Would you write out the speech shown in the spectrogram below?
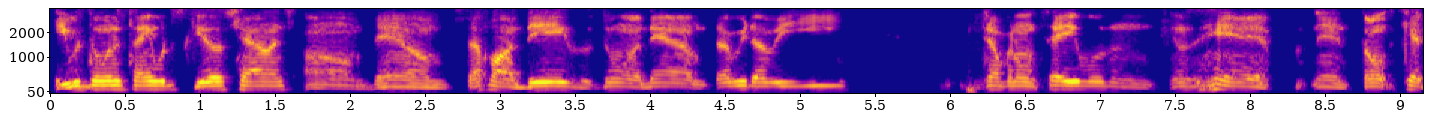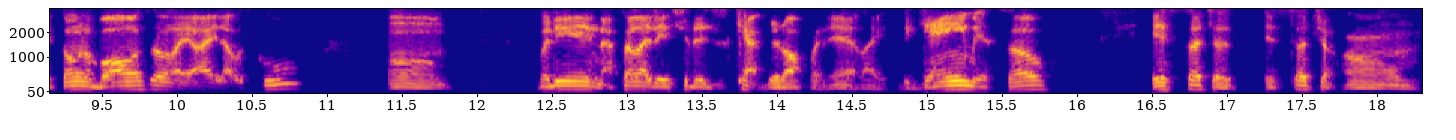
he was doing his thing with the skills challenge. Um, damn, Stefon Diggs was doing damn WWE jumping on tables and you know what I'm saying, and throw, kept throwing the ball and so like, all right, that was cool. Um, but then I felt like they should have just capped it off like that. Like the game itself, it's such a, it's such a, um,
